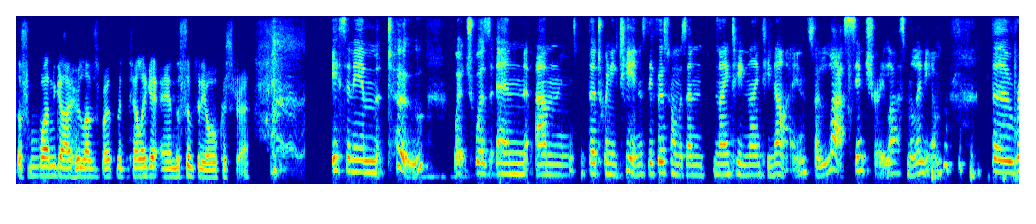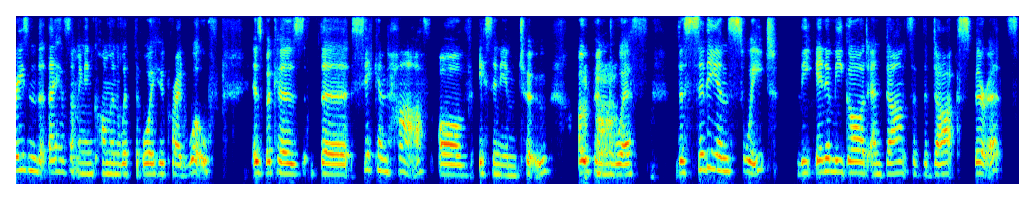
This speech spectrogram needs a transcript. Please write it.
This one guy who loves both Metallica and the symphony orchestra." S&M 2, which was in um, the 2010s. Their first one was in 1999, so last century, last millennium. the reason that they have something in common with The Boy Who Cried Wolf is because the second half of S&M 2 opened with The Scythian Suite, The Enemy God and Dance of the Dark Spirits,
